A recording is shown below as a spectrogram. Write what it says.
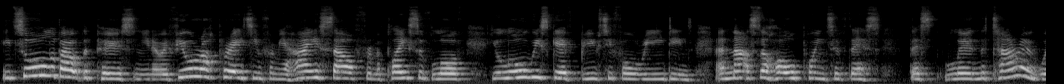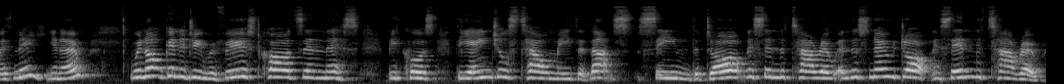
It's all about the person, you know, if you're operating from your higher self, from a place of love, you'll always give beautiful readings. And that's the whole point of this, this Learn the Tarot with me, you know. We're not going to do reversed cards in this because the angels tell me that that's seen the darkness in the tarot and there's no darkness in the tarot.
